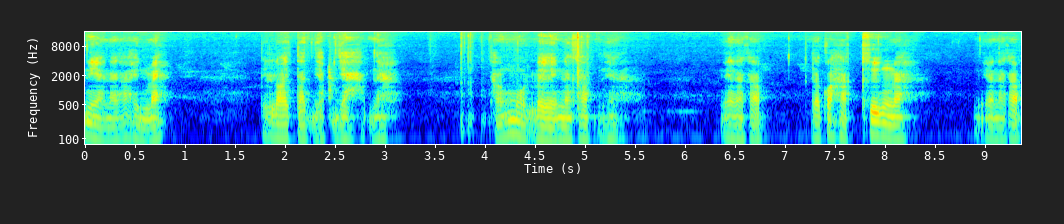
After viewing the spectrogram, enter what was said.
เนี่ยนะครับเห็นไหมเป็นรอยตัดหยาบๆนะ ทั้งหมดเลยนะครับเนี่ยเนี่ยนะครับ แล้วก็หักครึ่งนะเนี่ยนะครับ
